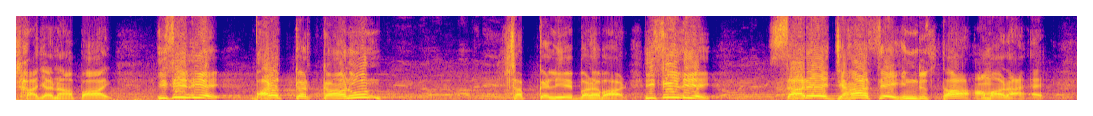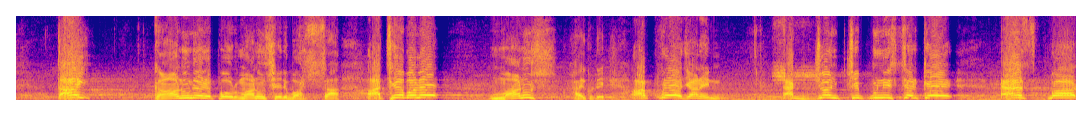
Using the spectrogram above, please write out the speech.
সাজা না পায়। ইসিলিয়ে भारत का कानून सबके लिए बराबर इसीलिए सारे जहां से हिंदुस्तान हमारा है তাই কানুনের ওপর মানুষের ভরসা আছে বলে মানুষ হাইকোর্টে আপনারা জানেন একজন চিফ মিনিস্টারকে অ্যাজ পার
